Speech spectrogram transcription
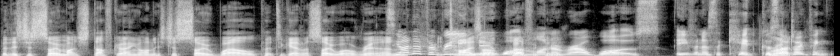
But there's just so much stuff going on. It's just so well put together, so well written. See, I never really knew what perfectly. a monorail was, even as a kid, because I don't think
